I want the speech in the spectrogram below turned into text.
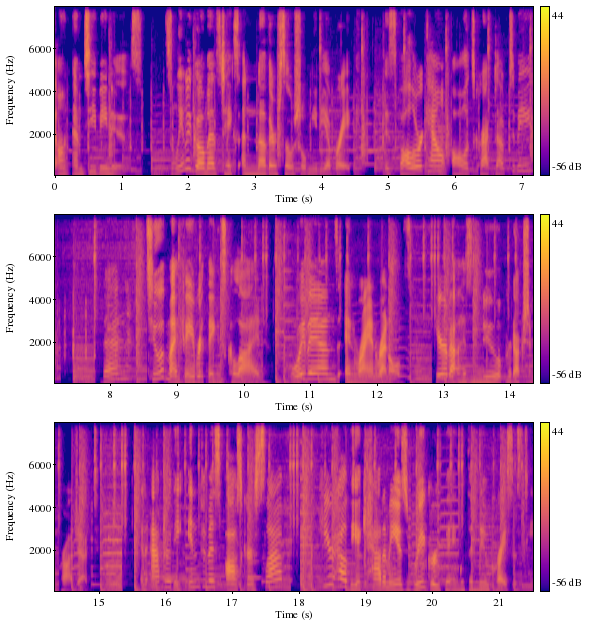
on MTB News, Selena Gomez takes another social media break. Is follower count all it's cracked up to be? Then, two of my favorite things collide boy bands and Ryan Reynolds. Hear about his new production project. And after the infamous Oscars slap, hear how the Academy is regrouping with a new crisis team.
